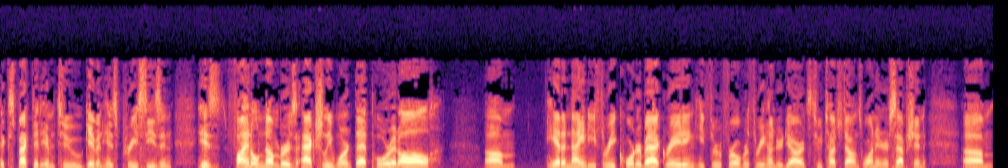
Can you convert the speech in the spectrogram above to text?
expected him to given his preseason. His final numbers actually weren't that poor at all. Um, he had a 93 quarterback rating. He threw for over 300 yards, two touchdowns, one interception. Um,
